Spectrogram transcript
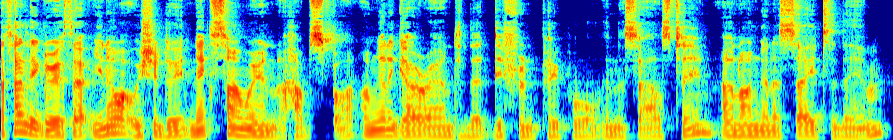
I totally agree with that. You know what we should do? Next time we're in the HubSpot, I'm going to go around to the different people in the sales team and I'm going to say to them,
